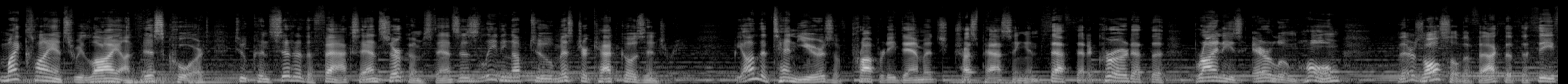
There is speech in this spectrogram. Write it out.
my clients rely on this court to consider the facts and circumstances leading up to Mr. Katko's injury. Beyond the 10 years of property damage, trespassing, and theft that occurred at the Briney's heirloom home, there's also the fact that the thief,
